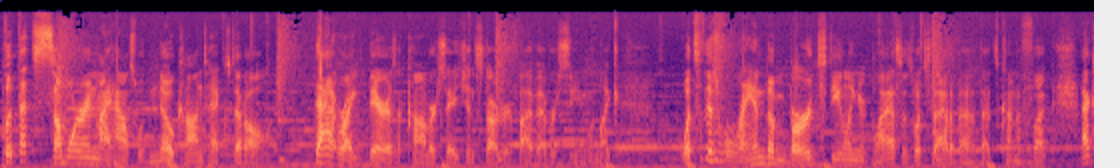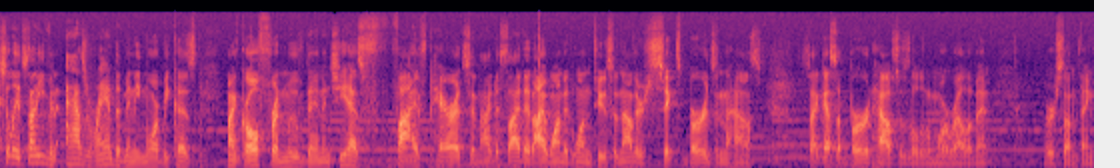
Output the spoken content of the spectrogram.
Put that somewhere in my house with no context at all. That right there is a conversation starter if I've ever seen one. Like What's this random bird stealing your glasses? What's that about? That's kind of fucked. Actually, it's not even as random anymore because my girlfriend moved in and she has five parrots, and I decided I wanted one too. So now there's six birds in the house. So I guess a bird house is a little more relevant or something.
